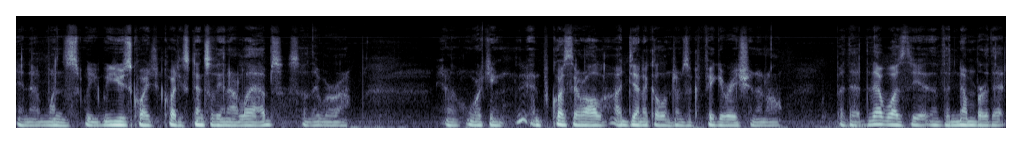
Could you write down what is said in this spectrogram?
and uh, ones we, we use quite quite extensively in our labs. So they were, uh, you know, working, and of course they're all identical in terms of configuration and all. But that that was the the number that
